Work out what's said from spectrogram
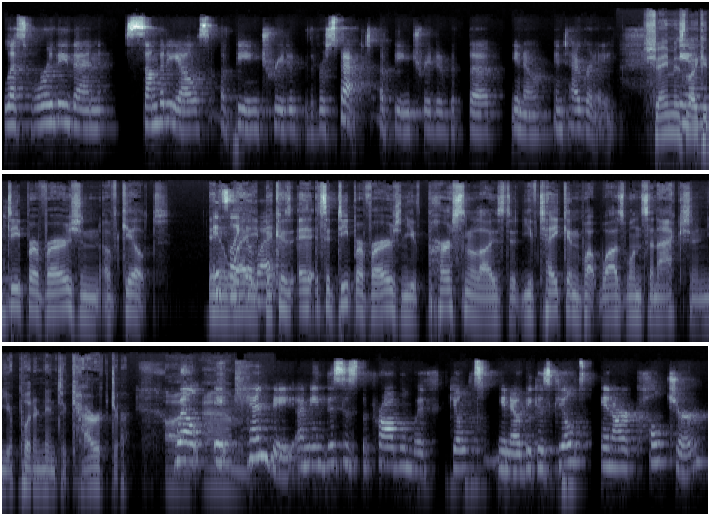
less worthy than somebody else, of being treated with respect, of being treated with the, you know, integrity. Shame is like a deeper version of guilt in It's a like way a because it's a deeper version. You've personalized it. You've taken what was once an action and you're putting it into character. well am- it can be i mean this is the problem with guilt you know because guilt in our culture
